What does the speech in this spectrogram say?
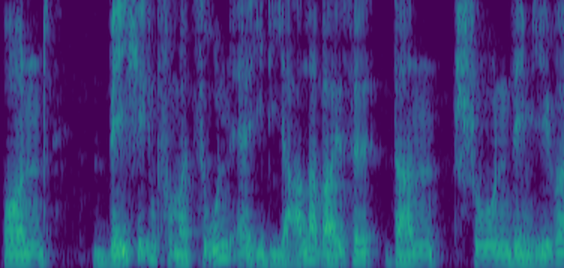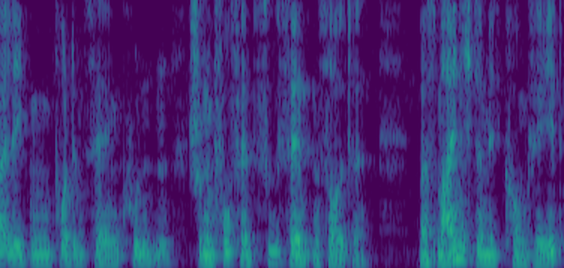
und welche Informationen er idealerweise dann schon dem jeweiligen potenziellen Kunden schon im Vorfeld zusenden sollte. Was meine ich damit konkret?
